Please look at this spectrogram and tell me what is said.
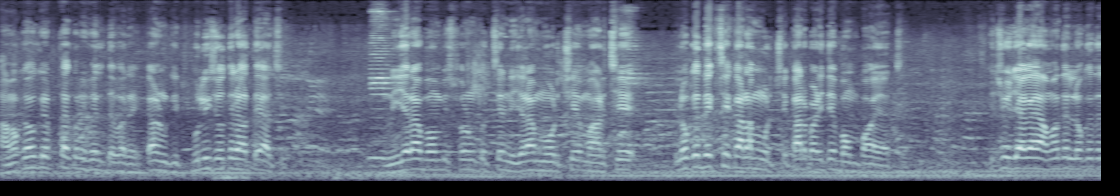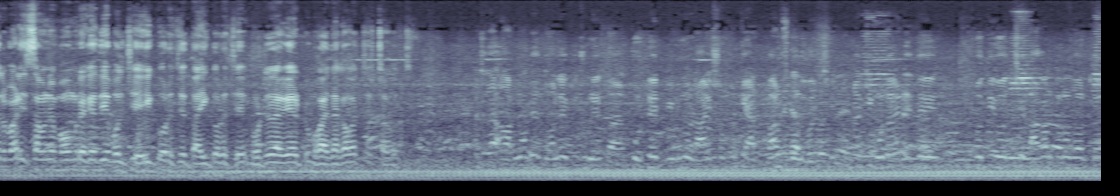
আমাকেও গ্রেপ্তার করে ফেলতে পারে কারণ কি পুলিশ ওদের হাতে আছে। নিজেরা বোম বিস্ফোরণ করছে নিজেরা মরছে মারছে লোকে দেখছে কারা মরছে কার বাড়িতে বোম পাওয়া যাচ্ছে। কিছু জায়গায় আমাদের লোকেদের বাড়ির সামনে বোম রেখে দিয়ে বলছে এই করেছে তাই করেছে। ভোটের আগে একটু ভয় দেখাবার চেষ্টা করছে। আচ্ছা আপনাদের দলের কিছু নেতা কোর্টের বিভিন্ন রায় সম্পর্কে অ্যাডভান্স বলে দিচ্ছে ওটা কি মনে হয় এতে ক্ষতি হচ্ছে লাগাম টানা দরকার?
